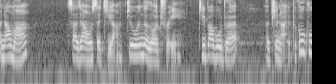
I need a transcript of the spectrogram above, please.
အနောက်မှာစာကြအောင်ဆက်ကြည့်အောင် to win the lottery ဒီပေါက်ဖို့အတွက်မဖြစ်နိုင်တခုခု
